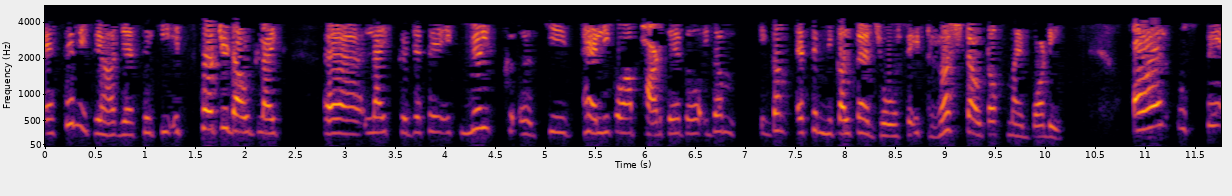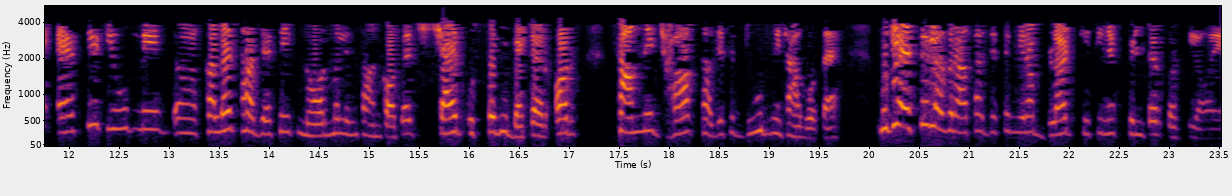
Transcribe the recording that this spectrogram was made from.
ऐसे निकला जैसे कि it's spurted out like like जैसे एक मिल्क की थैली को आप फाड़ते हैं तो एकदम एकदम ऐसे निकलता है ज़ोर से। It rushed out of my body और उसपे ऐसे ट्यूब में कलर था जैसे एक नॉर्मल इंसान का होता है शायद उससे भी बेटर और सामने झाग था जैसे दूध में झाग होता है। मुझे ऐसे लग रहा था जैसे मेरा ब्लड किसी ने फ़िल्टर कर दिया है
